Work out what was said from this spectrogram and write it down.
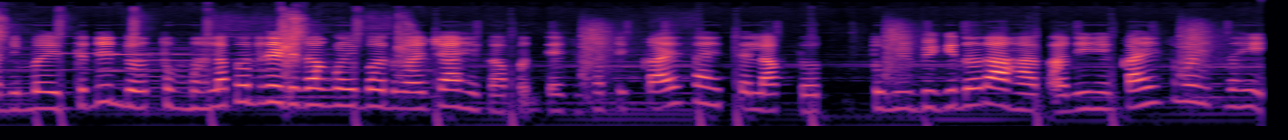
आणि मैत्रिणींनो तुम्हाला पण रेडी रांगोळी बनवायची आहे का? पण त्याच्यासाठी काय साहित्य लागतं? तुम्ही बिगिनर आहात आणि हे काहीच माहीत नाही.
